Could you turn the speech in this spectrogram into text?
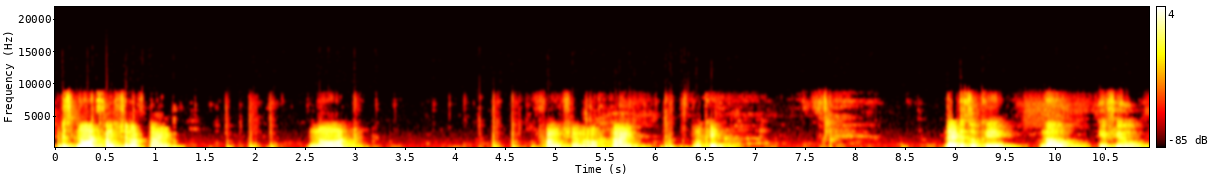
It is not function of time. Not function of time. Okay? That is okay. Now if you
